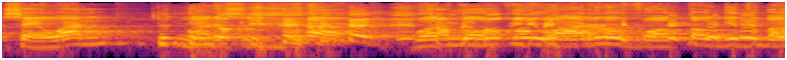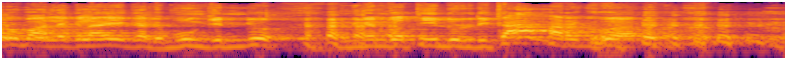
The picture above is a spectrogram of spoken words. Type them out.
Sewan Untuk- buat sambil bawa kopi, di kopi. warung, foto gitu baru balik lagi kan mungkin gue mendingan gue tidur di kamar gue.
